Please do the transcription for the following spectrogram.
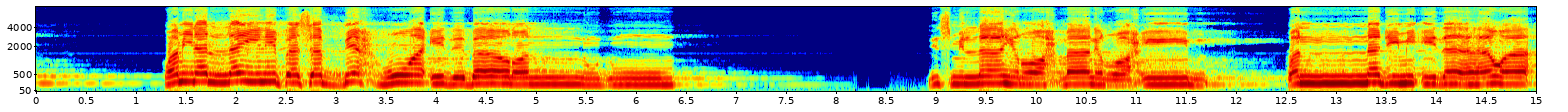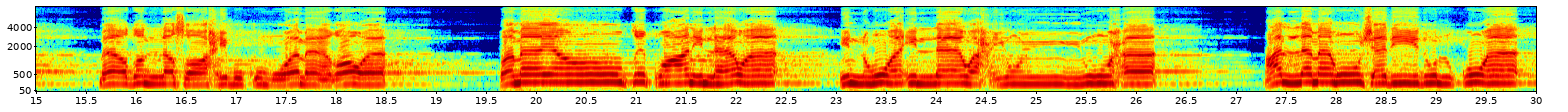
ومن الليل فسبحه وإذبار النجوم. بسم الله الرحمن الرحيم. والنجم إذا هوى ما ضل صاحبكم وما غوى وما ينطق عن الهوى إن هو إلا وحي يوحى. علمه شديد القوى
